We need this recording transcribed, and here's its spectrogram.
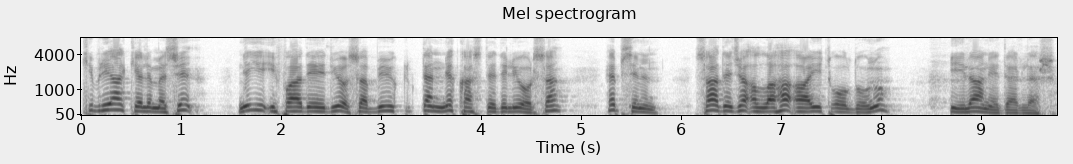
Kibriya kelimesi neyi ifade ediyorsa, büyüklükten ne kastediliyorsa hepsinin sadece Allah'a ait olduğunu ilan ederler.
